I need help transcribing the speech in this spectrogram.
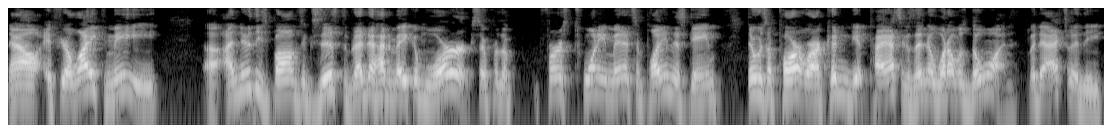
Now, if you're like me, uh, I knew these bombs existed, but I didn't know how to make them work. So for the first 20 minutes of playing this game, there was a part where I couldn't get past it because I didn't know what I was doing. But actually, the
